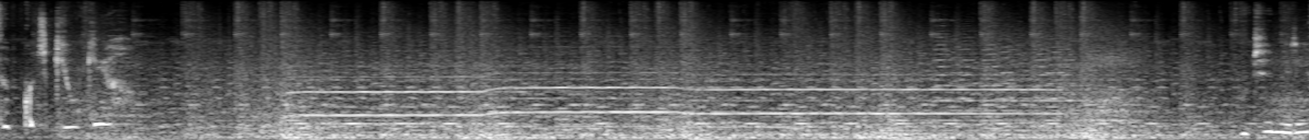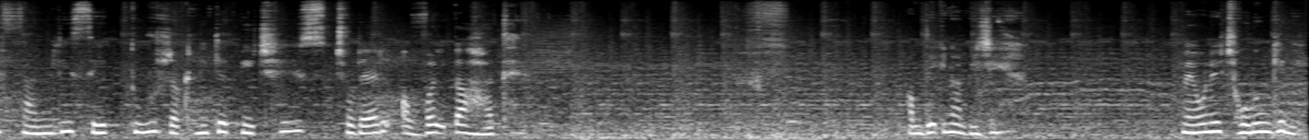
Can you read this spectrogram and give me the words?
सब कुछ क्यों किया? मुझे मेरी फैमिली से दूर रखने के पीछे इस चुड़ैल अव्वल का हाथ है। हम देखना बीजे मैं उन्हें छोड़ूँगी नहीं।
